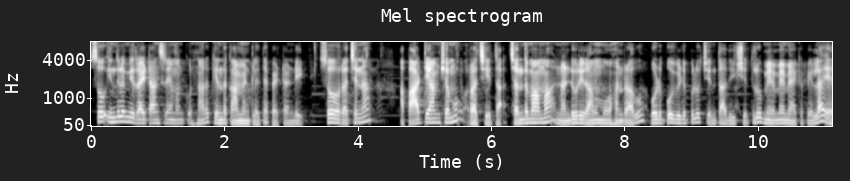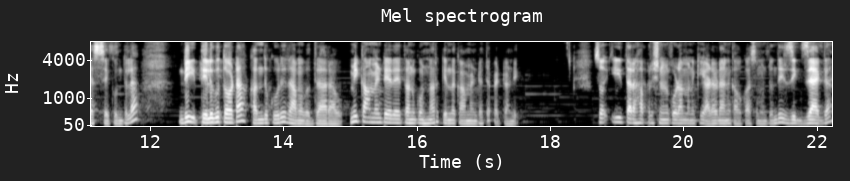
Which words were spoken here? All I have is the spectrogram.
so ఇందులో మీరు రైట్ ఆన్సర్ ఏమనుకుంటున్నారో కింద కామెంట్లు అయితే పెట్టండి. సో రచన ఆ పాఠ్యాంశము రచయిత. చందమామ నండూరి రామమోహన్ రావు పొడుపు విడుపులు చింతా దీక్షితులు మేమే మేకపిల్ల ఎస్ శకుంతల డి తెలుగు తోట కందుకూరి రామభద్రారావు. మీ కామెంట్ ఏదైతే అనుకుంటున్నారో కింద కామెంట్ అయితే పెట్టండి. సో ఈ తరహా ప్రశ్నలు కూడా మనకి అడగడానికి అవకాశం ఉంటుంది. జిగ్జాగ్గా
